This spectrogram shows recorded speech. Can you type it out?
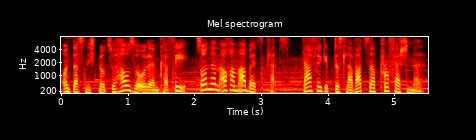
Und das nicht nur zu Hause oder im Café, sondern auch am Arbeitsplatz. Dafür gibt es Lavazza Professional.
